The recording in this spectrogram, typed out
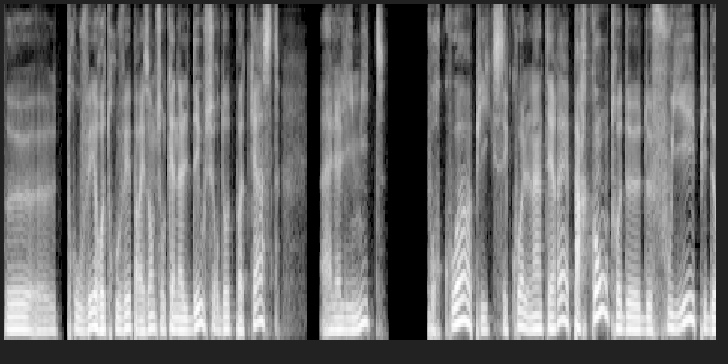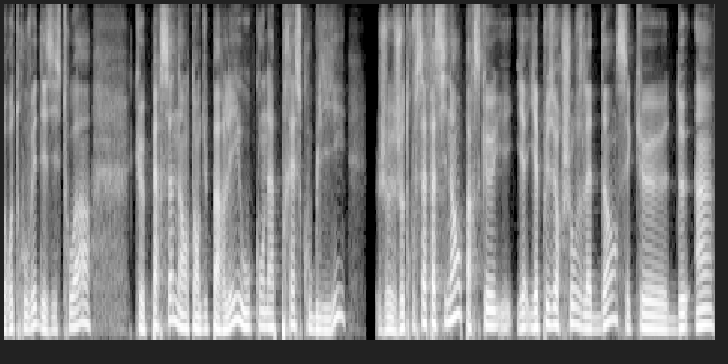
peut trouver, retrouver, par exemple, sur Canal D ou sur d'autres podcasts, à la limite, pourquoi, puis c'est quoi l'intérêt. Par contre, de, fouiller, puis de retrouver des histoires que personne n'a entendu parler ou qu'on a presque oublié. Je, trouve ça fascinant parce qu'il y, y, a plusieurs choses là-dedans. C'est que, de un,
